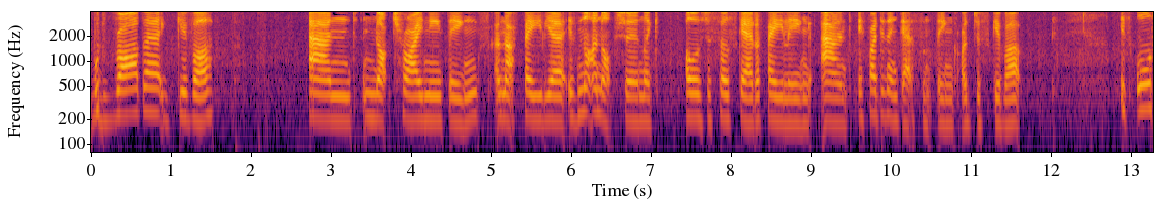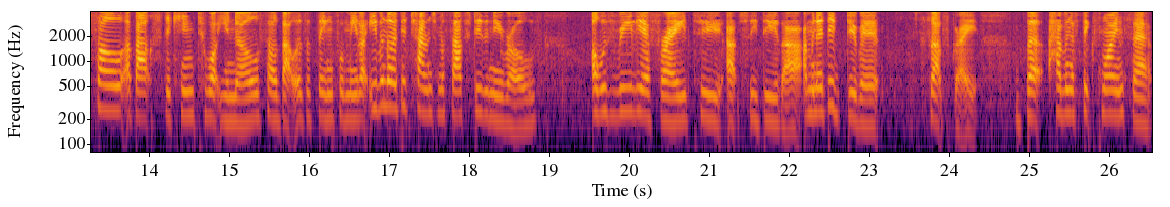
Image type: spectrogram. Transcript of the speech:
would rather give up and not try new things and that failure is not an option. Like i was just so scared of failing and if i didn't get something i'd just give up. It's also about sticking to what you know. So that was a thing for me. Like even though i did challenge myself to do the new roles i was really afraid to actually do that. I mean i did do it so that's great. But having a fixed mindset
